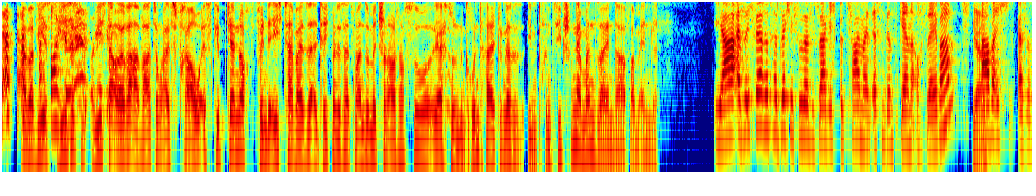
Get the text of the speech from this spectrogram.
Aber wie ist, Oh, wie, ist es, das wie ist da eure Erwartung als Frau? Es gibt ja noch, finde ich, teilweise kriegt man das als Mann so mit schon auch noch so, ja, so eine Grundhaltung, dass es im Prinzip schon der Mann sein darf am Ende. Ja, also ich wäre tatsächlich so, dass ich sage, ich bezahle mein Essen ganz gerne auch selber. Ja. Aber ich, also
